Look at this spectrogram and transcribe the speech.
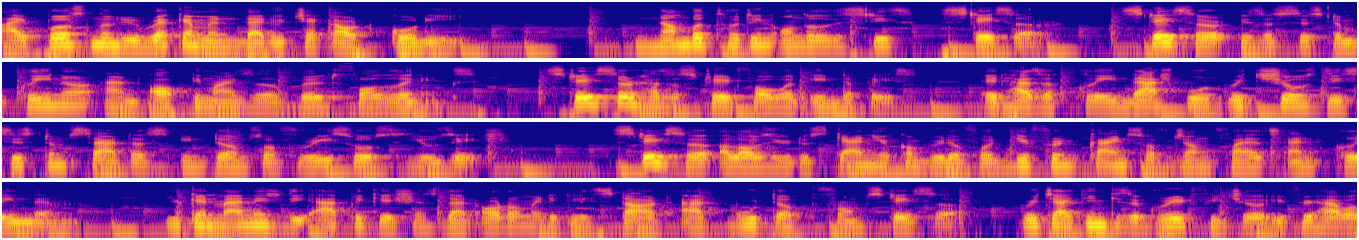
I personally recommend that you check out Kodi. Number 13 on the list is Stacer. Stacer is a system cleaner and optimizer built for Linux. Stacer has a straightforward interface. It has a clean dashboard which shows the system status in terms of resource usage. Stacer allows you to scan your computer for different kinds of junk files and clean them. You can manage the applications that automatically start at boot up from Stacer, which I think is a great feature if you have a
